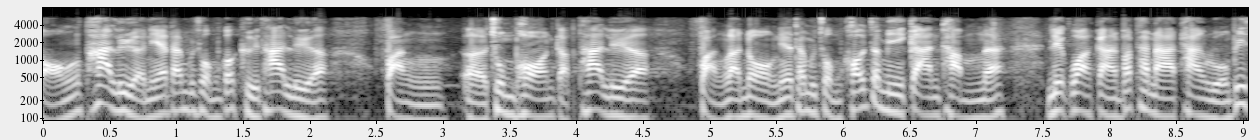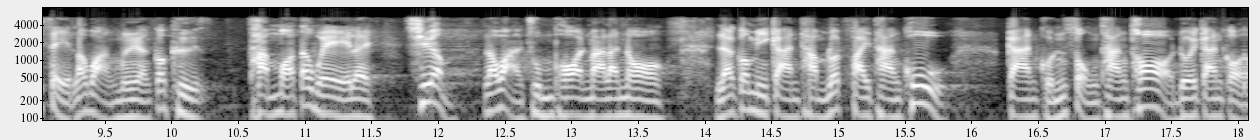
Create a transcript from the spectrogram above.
สองท่าเรือเนี้ท่านผู้ชมก็คือท่าเรือฝั่งชุมพรกับท่าเรือ ฝั่งละนองเนี่ยท่านผู้ชมเขาจะมีการทำนะเรียกว่าการพัฒนาทางหลวงพิเศษระหว่างเมืองก็คือทำมอเตอร์เวย์เลย เชื่อมระหว่างชุมพรมาละนอง แล้วก็มีการทำรถไฟทางคู่ การขนส่งทางท่อ โดยการก่อ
